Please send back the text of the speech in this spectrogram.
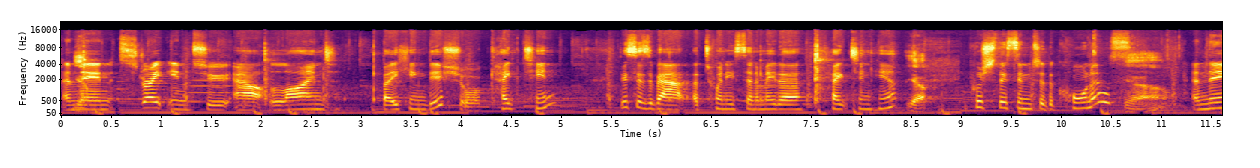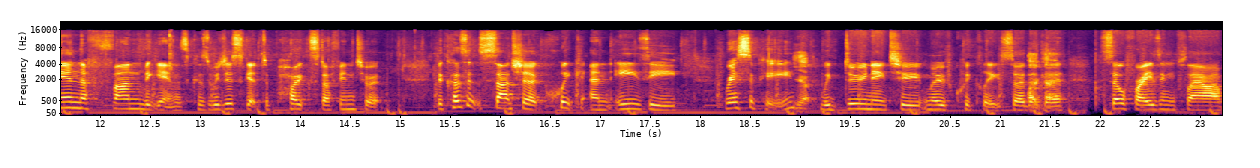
And Yep. then straight into our lined baking dish or cake tin. This is about a 20 centimetre cake tin here. Yeah. Push this into the corners. Yeah. And then the fun begins because we just get to poke stuff into it. Because it's such a quick and easy recipe, Yep. we do need to move quickly so that Okay. the self-raising flour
